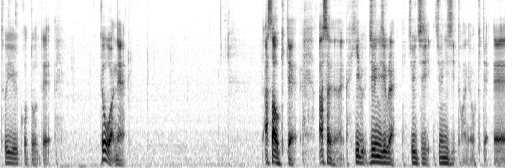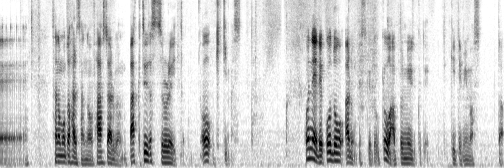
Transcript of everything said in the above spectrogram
ということで今日はね朝起きて朝じゃないな昼12時ぐらい。11時12時とかに起きて、えー、佐野元春さんのファーストアルバム「Back to the Street」を聴きました。これねレコードあるんですけど今日は Apple Music で聴いてみました。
